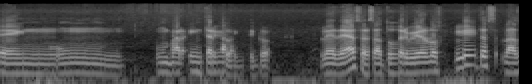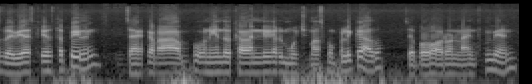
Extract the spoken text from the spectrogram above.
en un, un bar intergaláctico. La idea es esa, tú servir a los clientes las bebidas que ellos te piden, se acaba poniendo cada nivel mucho más complicado, se puede jugar online también.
